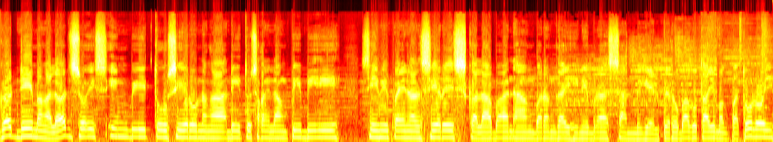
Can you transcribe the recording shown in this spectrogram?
Good day mga Lods. So is MB2-0 na nga dito sa kanilang PBE semifinal series kalaban ang Barangay Hinebra San Miguel. Pero bago tayo magpatuloy,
